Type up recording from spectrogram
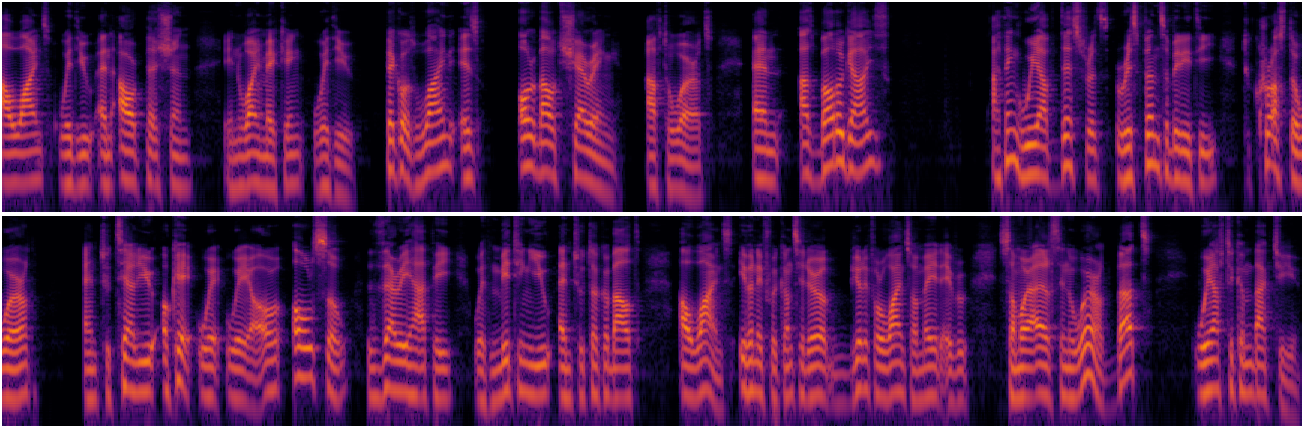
our wines with you and our passion in winemaking with you. Because wine is all about sharing afterwards. And as Bordeaux guys, I think we have this responsibility to cross the world and to tell you, okay, we, we are also very happy with meeting you and to talk about our wines, even if we consider beautiful wines are made every, somewhere else in the world. But we have to come back to you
